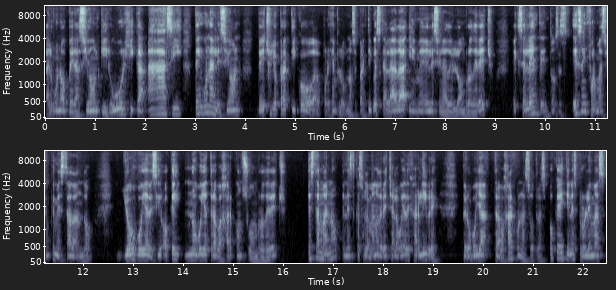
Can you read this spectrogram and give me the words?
alguna operación quirúrgica? Ah, sí, tengo una lesión. De hecho, yo practico, ah, por ejemplo, no sé, practico escalada y me he lesionado el hombro derecho. Excelente. Entonces, esa información que me está dando, yo voy a decir, ok, no voy a trabajar con su hombro derecho. Esta mano, en este caso la mano derecha, la voy a dejar libre, pero voy a trabajar con las otras. Ok, ¿tienes problemas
